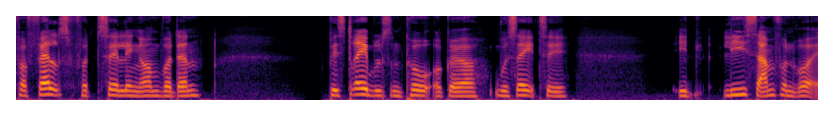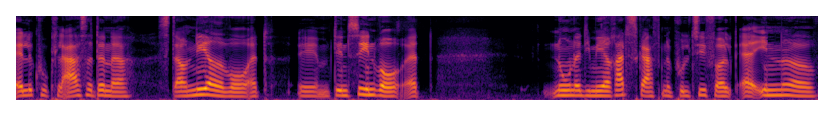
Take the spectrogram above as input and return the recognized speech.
forfaldsfortælling om, hvordan bestræbelsen på at gøre USA til et lige samfund, hvor alle kunne klare sig, den er stagneret, hvor at, øh, det er en scene, hvor at nogle af de mere retskaffende politifolk er inde og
